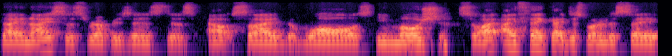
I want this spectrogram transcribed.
Dionysus represents this outside the walls emotion. So I, I, think I just wanted to say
